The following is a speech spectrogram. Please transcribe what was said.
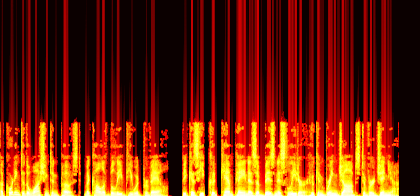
According to The Washington Post, McAuliffe believed he would prevail because he could campaign as a business leader who can bring jobs to Virginia.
